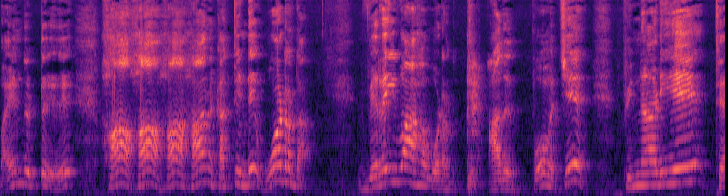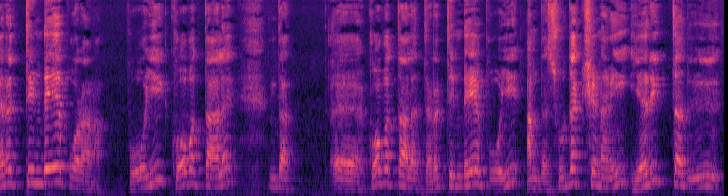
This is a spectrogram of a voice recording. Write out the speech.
பயந்துட்டு ஹா ஹா ஹா ஹான்னு கத்திண்டே ஓடுறதான். விரைவாக ஓடுறது. அது போகச்சே பின்னாடியே திறத்திண்டே போகிறானாம் போய் கோபத்தால் இந்த கோபத்தால் திறத்தின்றே போய் அந்த சுதக்ஷணனை எரித்தது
